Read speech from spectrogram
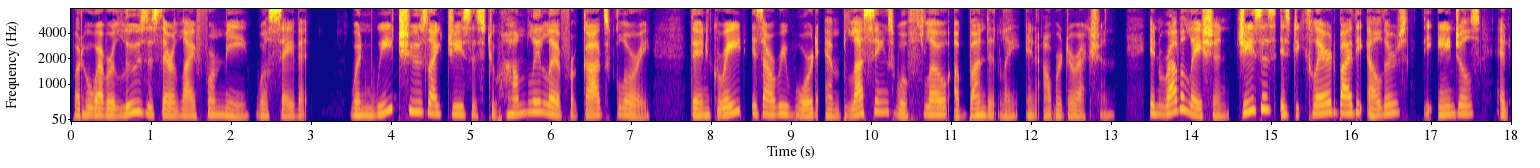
but whoever loses their life for me will save it." When we choose like Jesus to humbly live for God's glory, then great is our reward and blessings will flow abundantly in our direction. In Revelation, Jesus is declared by the elders, the angels, and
